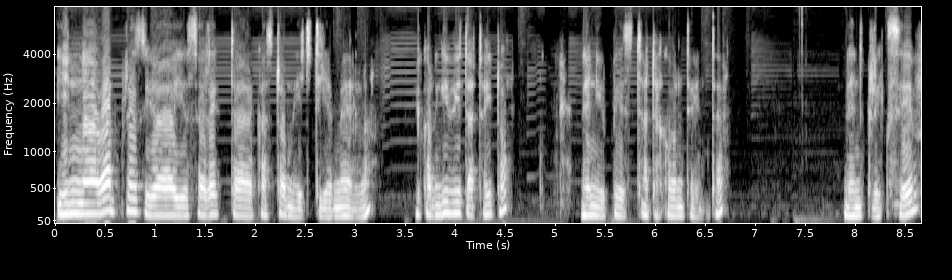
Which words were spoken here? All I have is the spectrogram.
In uh, WordPress, you, you select uh, custom HTML. You can give it a title, then you paste data content, then click save.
